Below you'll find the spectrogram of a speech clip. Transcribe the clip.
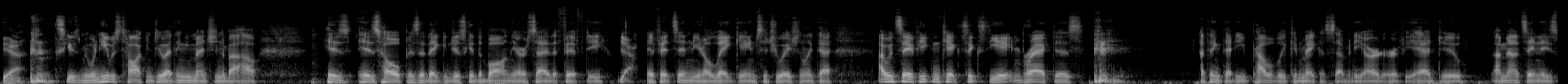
yeah. excuse me, when he was talking to, I think he mentioned about how his his hope is that they can just get the ball on the other side of the fifty. Yeah. If it's in you know late game situation like that, I would say if he can kick sixty eight in practice, I think that he probably can make a seventy yarder if he had to. I'm not saying he's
